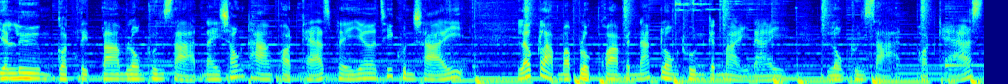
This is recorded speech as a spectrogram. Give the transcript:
อย่าลืมกดติดตามลงทุนศาสตร์ในช่องทาง podcast player ที่คุณใช้ แล้วกลับมาปลุกความเป็นนักลงทุนกันใหม่ในลงทุนศาสตร์ podcast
